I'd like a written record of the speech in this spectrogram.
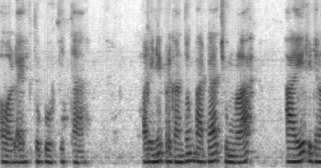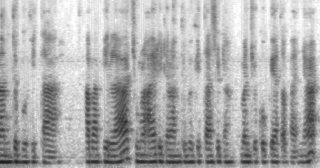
oleh tubuh kita. Hal ini bergantung pada jumlah air di dalam tubuh kita. Apabila jumlah air di dalam tubuh kita sudah mencukupi atau banyak,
